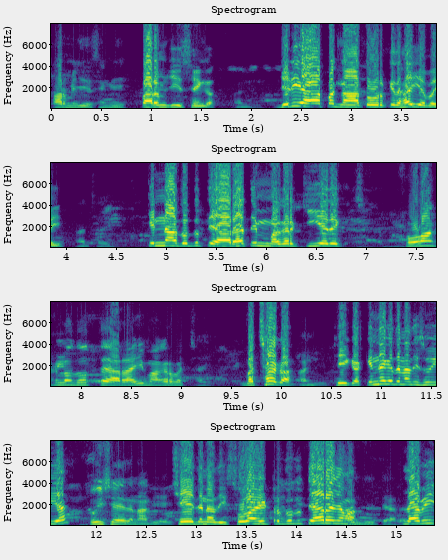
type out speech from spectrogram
ਪਰਮਜੀਤ ਸਿੰਘ ਜੀ। ਪਰਮਜੀਤ ਸਿੰਘ। ਹਾਂਜੀ। ਜਿਹੜੀ ਆ ਆਪਾਂ ਗਾਂ ਤੋਰ ਕੇ ਦਿਖਾਈ ਆ ਬਾਈ ਅੱਛਾ ਜੀ। ਕਿੰਨਾ ਦੁੱਧ ਤਿਆਰ ਹੈ ਤੇ ਮਗਰ ਕੀ ਇਹਦੇ 16 ਕਿਲੋ ਦੁੱਧ ਤਿਆਰ ਆ ਜੀ ਮਗਰ ਬੱਚਾ ਜੀ। ਬੱਚਾ ਹੈਗਾ? ਹਾਂਜੀ। ਠੀਕ ਹੈ ਕਿੰਨੇ ਕੁ ਦਿਨਾਂ ਦੀ ਸੂਈ ਹੈ? ਸੂਈ 6 ਦਿਨਾਂ ਦੀ ਹੈ ਜੀ। 6 ਦਿਨਾਂ ਦੀ 16 ਲੀਟਰ ਦੁੱਧ ਤਿਆਰ ਹੈ ਜਮਾ? ਲੈ ਵੀ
